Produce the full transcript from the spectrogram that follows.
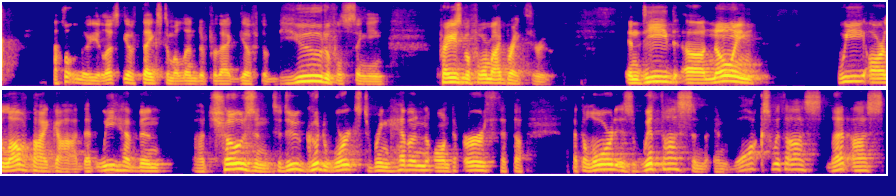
hallelujah. Let's give thanks to Melinda for that gift of beautiful singing. Praise before my breakthrough. Indeed, uh, knowing we are loved by God, that we have been uh, chosen to do good works to bring heaven onto earth, that the, that the Lord is with us and, and walks with us. Let us,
